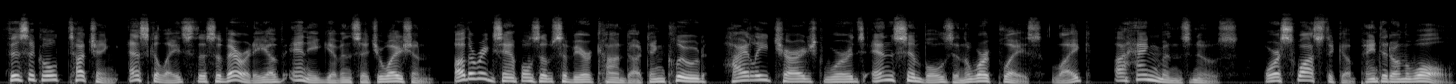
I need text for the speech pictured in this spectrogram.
Physical touching escalates the severity of any given situation. Other examples of severe conduct include highly charged words and symbols in the workplace, like a hangman's noose, or a swastika painted on the wall,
